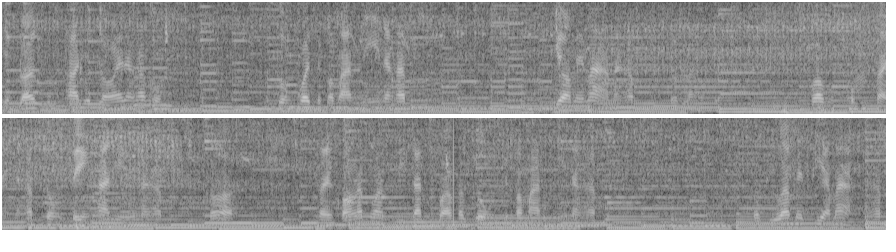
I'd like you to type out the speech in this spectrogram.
เรียบร้อยคุมพาเรียบร้อยนะครับผมทรงก็จะประมาณนี้นะครับ ย่อไม่มากนะครับรถเราก็ผมใส่นะครับ ตรงเตง5นิ้วนะครับ ก็ใส่ของรับประมาณ4ตันกว่าก็ทรงจะประมาณนี้นะครับ ก็ถือว่าไม่เตี้ยมากนะครับ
